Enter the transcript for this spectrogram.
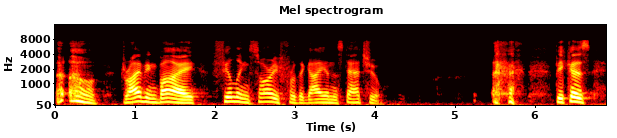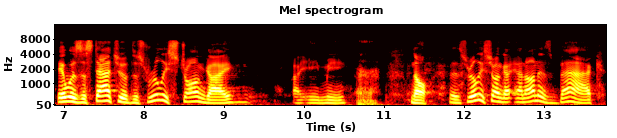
driving by feeling sorry for the guy in the statue. because it was a statue of this really strong guy, i.e., me. No, this really strong guy, and on his back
